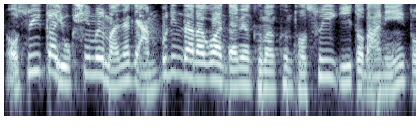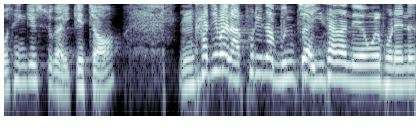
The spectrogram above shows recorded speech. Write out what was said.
어, 수익과 욕심을 만약에 안 부린다라고 한다면 그만큼 더 수익이 더 많이 또 생길 수가 있겠죠. 음, 하지만 악플이나 문자 이상한 내용을 보내는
